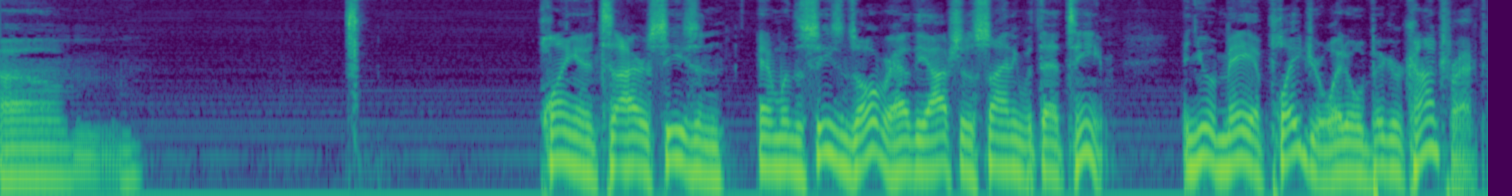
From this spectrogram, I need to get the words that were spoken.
um, playing an entire season, and when the season's over, have the option of signing with that team. And you may have played your way to a bigger contract.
